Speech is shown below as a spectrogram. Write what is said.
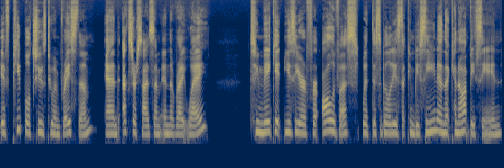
if people choose to embrace them and exercise them in the right way to make it easier for all of us with disabilities that can be seen and that cannot be seen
